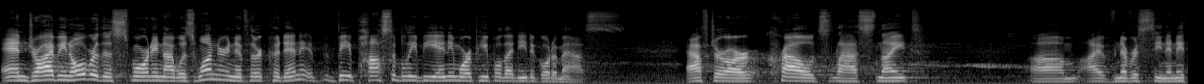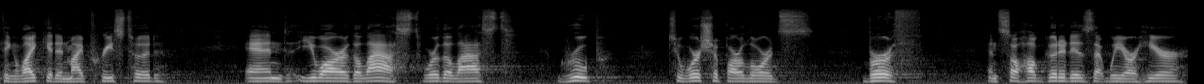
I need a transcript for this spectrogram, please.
And driving over this morning, I was wondering if there could any, be, possibly be any more people that need to go to Mass. After our crowds last night, um, I've never seen anything like it in my priesthood and you are the last, we're the last group to worship our Lord's birth. And so, how good it is that we are here.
